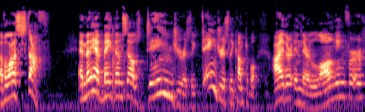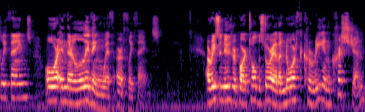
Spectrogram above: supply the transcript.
of a lot of stuff. And many have made themselves dangerously, dangerously comfortable, either in their longing for earthly things or in their living with earthly things. A recent news report told the story of a North Korean Christian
